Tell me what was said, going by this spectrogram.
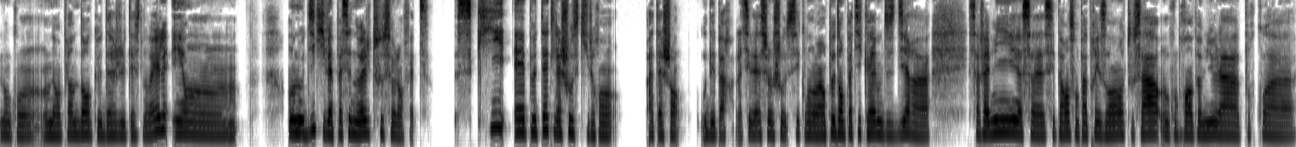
donc on, est en plein dedans que d'âge de test Noël et on, on nous dit qu'il va passer Noël tout seul en fait. Ce qui est peut-être la chose qui le rend attachant au départ. Là, c'est la seule chose, c'est qu'on a un peu d'empathie quand même de se dire euh, sa famille, ses parents sont pas présents, tout ça. On comprend un peu mieux là pourquoi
